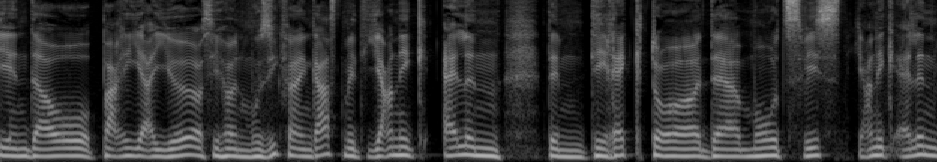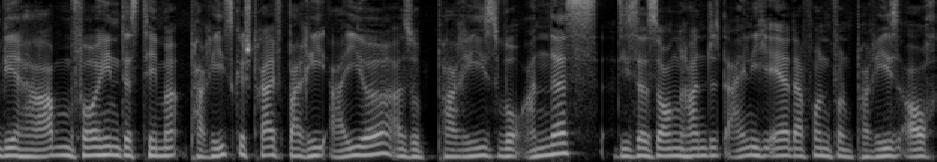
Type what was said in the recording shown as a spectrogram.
Etienne Dao, Paris Ailleurs. Sie hören Musik für einen Gast mit Yannick Allen, dem Direktor der Mode Suisse. Yannick Allen, wir haben vorhin das Thema Paris gestreift, Paris Ailleurs, also Paris woanders. Dieser Song handelt eigentlich eher davon, von Paris auch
